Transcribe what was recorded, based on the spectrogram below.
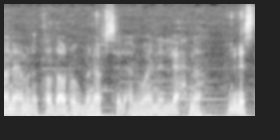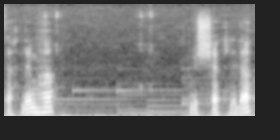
هنعمل التدرج بنفس الألوان اللي إحنا بنستخدمها بالشكل ده.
